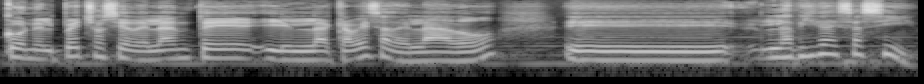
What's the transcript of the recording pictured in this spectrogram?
con el pecho hacia adelante y la cabeza de lado, la vida es así.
